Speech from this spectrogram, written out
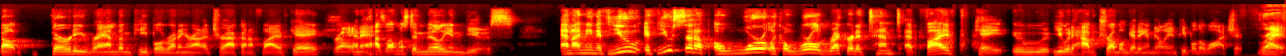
about 30 random people running around a track on a 5K, right? And it has almost a million views. And I mean, if you if you set up a world like a world record attempt at 5K, you, you would have trouble getting a million people to watch it. Right.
